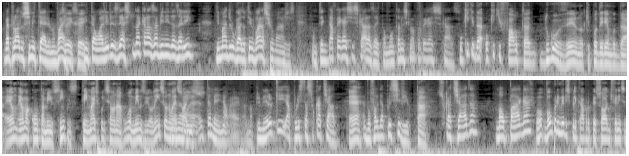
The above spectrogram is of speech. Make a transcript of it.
vai pro lado do cemitério, não vai? Sei, sei. Então ali eles descem tudo naquelas avenidas ali de madrugada. Eu tenho várias filmagens. Vamos tentar pegar esses caras aí. Estão montando um esquema para pegar esses caras. O que que, dá, o que que falta do governo que poderia mudar? É, é uma conta meio simples? Tem mais policial na rua, menos violência ou não, é só isso? também, não. É, primeiro que a polícia está sucateada. É? Eu vou falar da polícia civil. Tá. Sucateada, mal paga. Vamos primeiro explicar pro pessoal a diferença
